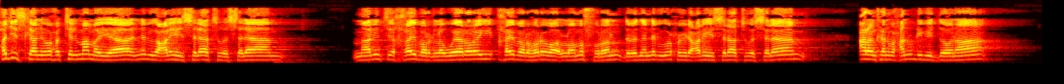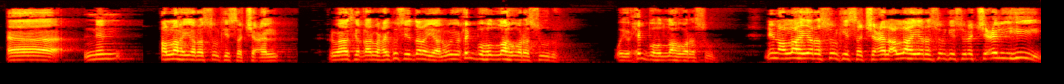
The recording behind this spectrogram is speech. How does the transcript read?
Xadiiskani wuxuu tilmaamayaa nebigu calayhi salaatu wasalaam maalintii khaybar la weeraray. Khaybar hore waa looma furan. Dabeedna nebigu wuxuu yidhi calayhi salaatu wasalaam calankan waxaan u dhibi doonaa nin allah iyo rasuulkiisa jecel. Riwaayaadka qaar waxay ku sii darayaan wayuxibuhu allahu wa rasuuluh wa yuxibuhu allahu wa rasuuluh nin allah iyo rasuulkiisa jecel allah iyo rasuulkiisuna jecel yihiin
